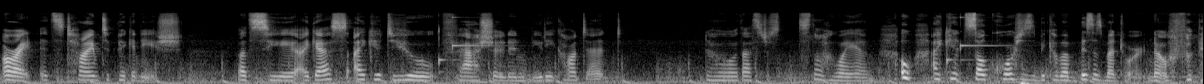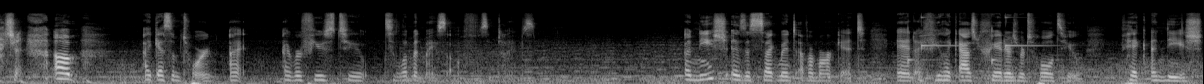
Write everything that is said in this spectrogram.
Alright, it's time to pick a niche. Let's see, I guess I could do fashion and beauty content. No, that's just, it's not who I am. Oh, I could sell courses and become a business mentor. No, fuck that shit. Um, I guess I'm torn. I, I refuse to, to limit myself sometimes. A niche is a segment of a market, and I feel like as creators we're told to pick a niche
